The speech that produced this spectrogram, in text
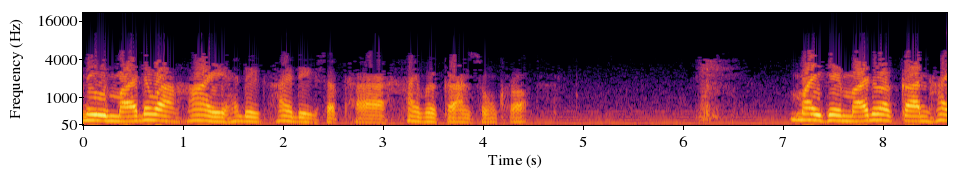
นี่หมายถึงว่าให้ให้เด็กให้เด็กศรัทธาให้เพื่อการสงเคราะห์ ไม่ใช่หมายถึงว่าการให้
